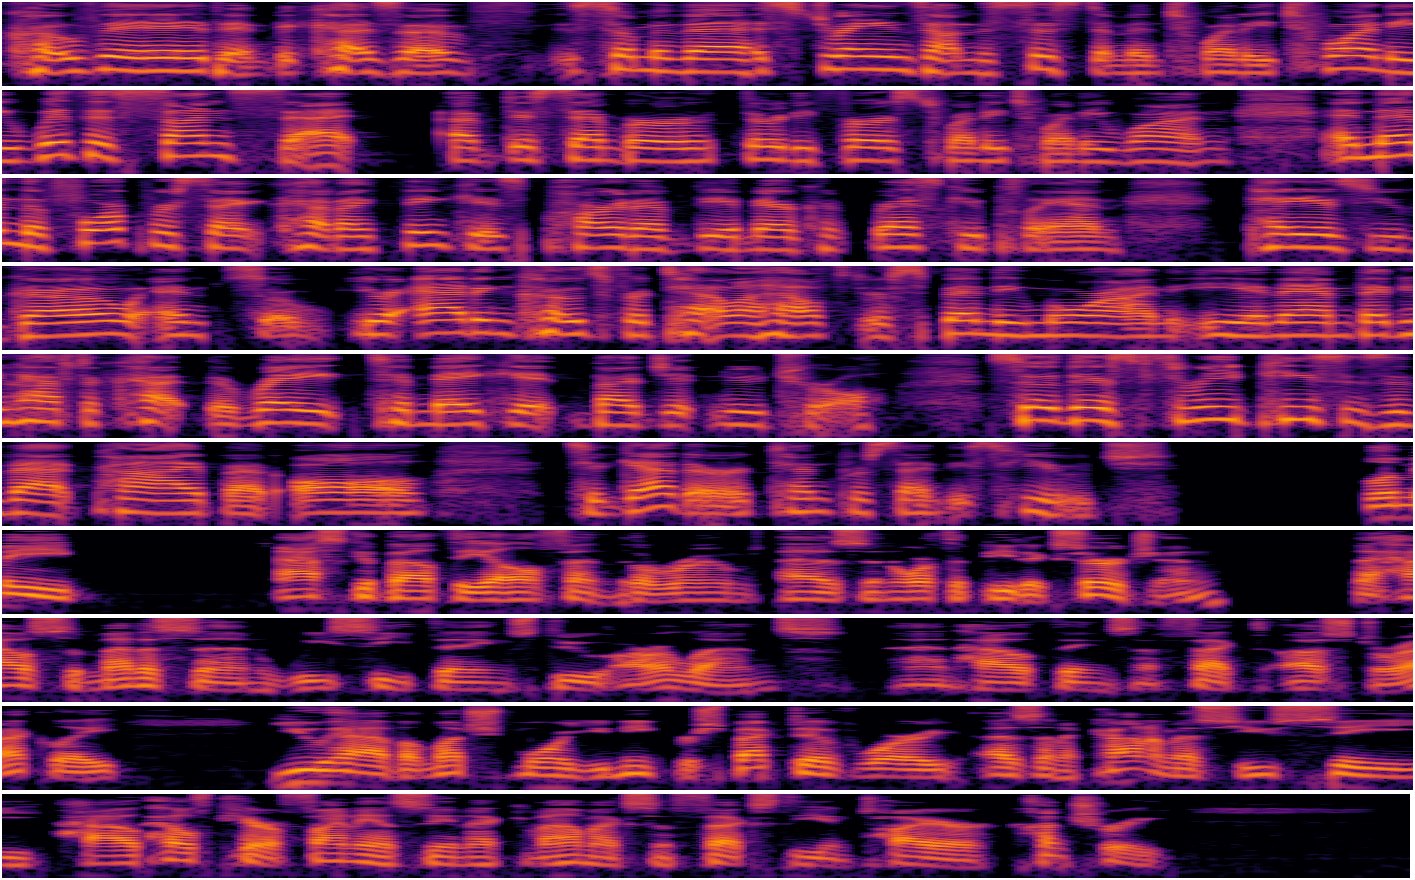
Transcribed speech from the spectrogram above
COVID and because of some of the strains on the system in 2020 with a sunset of December 31st, 2021. And then the 4% cut, I think, is part of the American Rescue Plan pay as you go. And so you're adding codes for telehealth, you're spending more on E&M, then you have to cut the rate to make it budget neutral. So there's three pieces of that pie, but all together, 10% is huge. Let me ask about the elephant in the room as an orthopedic surgeon the House of Medicine, we see things through our lens and how things affect us directly. You have a much more unique perspective where, as an economist, you see how healthcare financing and economics affects the entire country.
